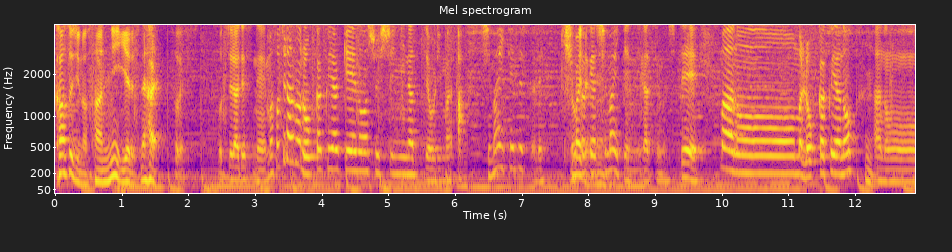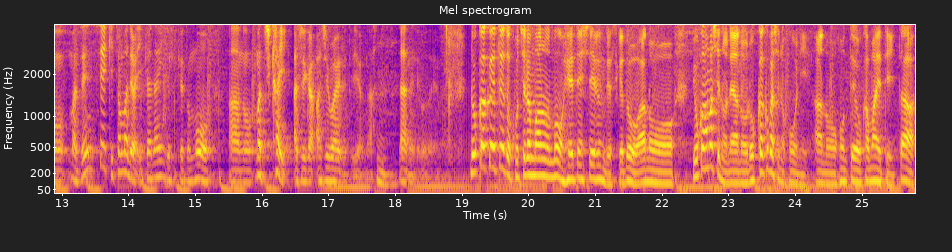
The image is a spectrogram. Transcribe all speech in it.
関数字の3に家ですねはいそうですそちらですね、まあ、そちらの六角屋系の出身になっておりますあ姉妹店ですかね。六角屋姉妹店になってまして、まああのーまあ、六角屋の、うん。あのーまあ、全盛期とまではいかないんですけどもあの、まあ、近い味が味わえるというようなうん。ラーメンでございます、六角屋というとこちらもあのもう閉店しているんですけどあの横浜市のねあの六角橋の方にあの本店を構えていた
